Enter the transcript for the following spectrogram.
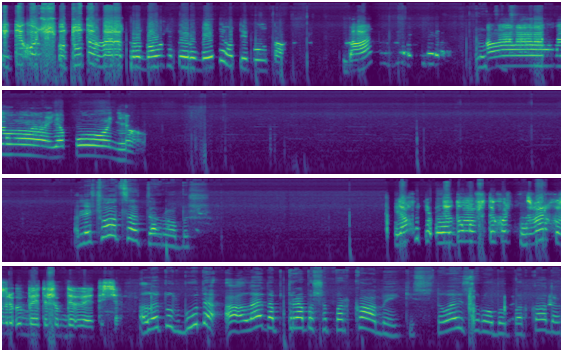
і ти хочеш отут зараз продовжити робити, от типу отак. Да? Ну, А, я поняв. А для чого це ти робиш? Я хотів, я думав, що ти хочеш зверху зробити, щоб дивитися. Але тут буде, але нам треба ще паркани якісь. Давай зробимо паркани.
